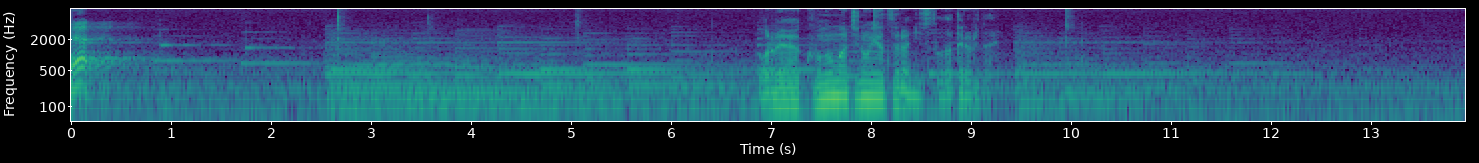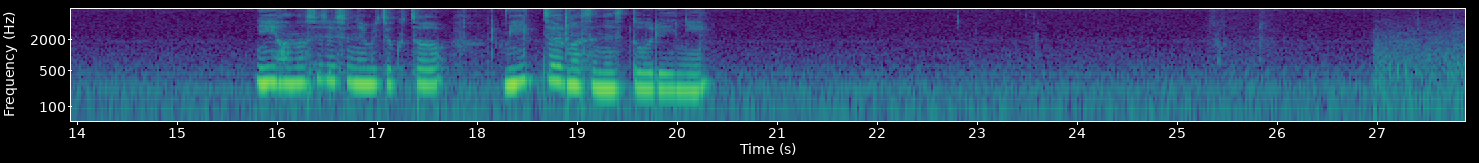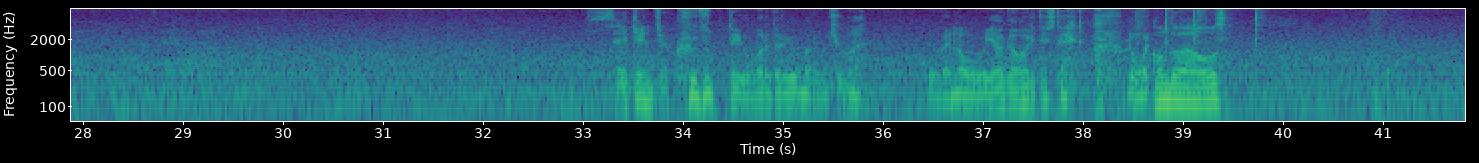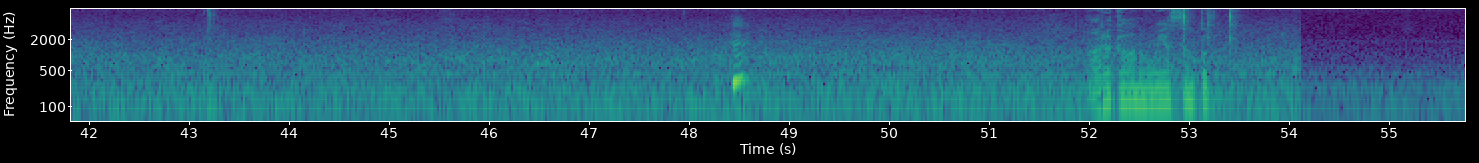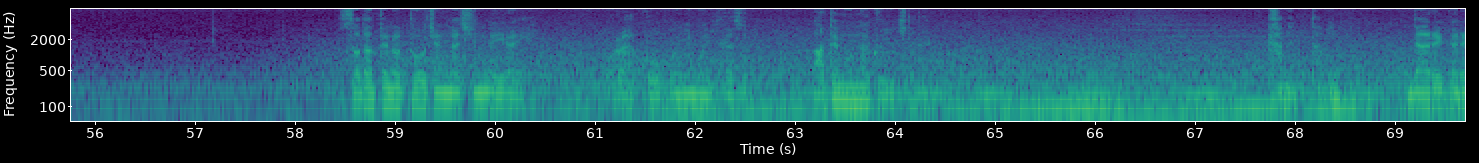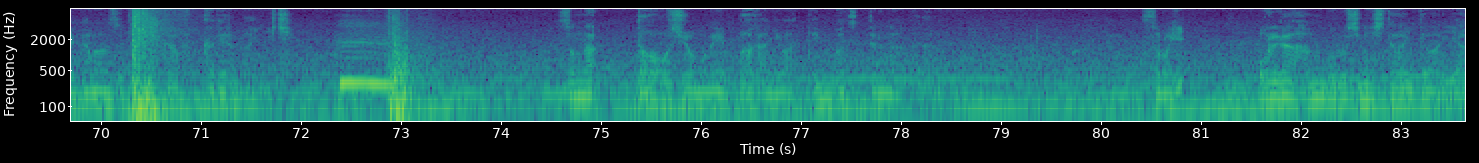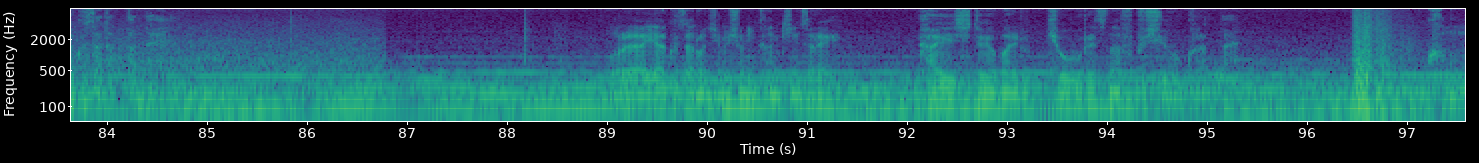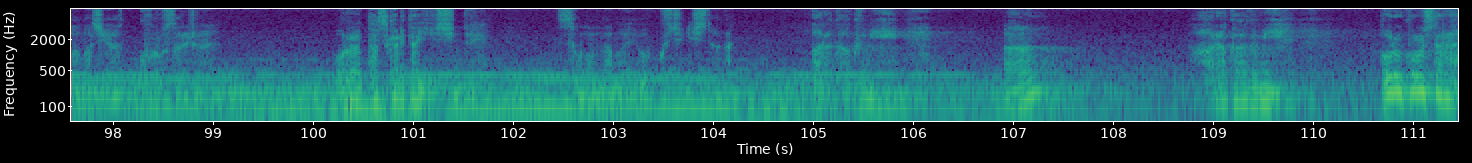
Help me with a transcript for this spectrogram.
俺はこの町の奴らに育てられたい。い話ですねめちゃくちゃ。見入っちゃいますねストーリーに。世間じゃクズって呼ばれてるような連中は俺の親代わりでして。今度は大す荒川のおやっさんと。育ての父ちゃんが死んで以来俺は高校にも行かず当てもなく生きてた金のために誰彼構わず喧嘩ふっかける毎日。そんなどうしようもねえバカには天罰ってのが下る。その日俺が半殺しにした相手はヤクザだったんだ。俺はヤクザの事務所に監禁され返しと呼ばれる強烈な復讐を食らった。このままじゃ殺される。俺は助かりたい一心でその名前を口にした。荒川組。あ？荒川組。俺を殺したら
